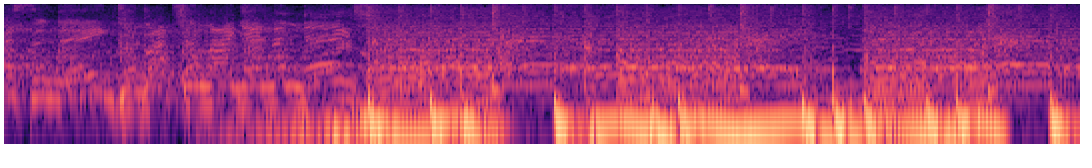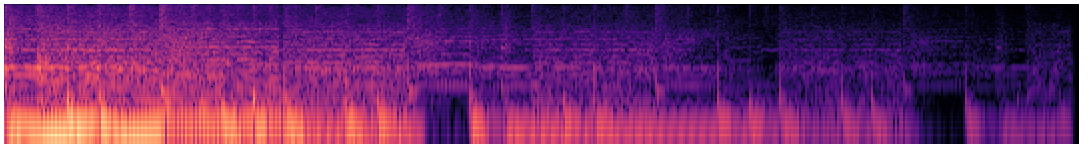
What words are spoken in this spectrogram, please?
destiny. Goodbye to my enemies.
